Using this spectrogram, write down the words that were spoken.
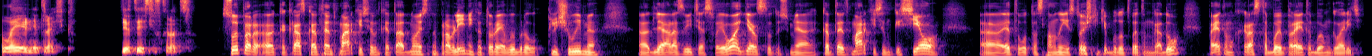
лояльный трафик. Это если вкратце. Супер. Э, как раз контент-маркетинг — это одно из направлений, которые я выбрал ключевыми э, для развития своего агентства. То есть у меня контент-маркетинг и SEO э, — это вот основные источники будут в этом году, поэтому как раз с тобой про это будем говорить.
